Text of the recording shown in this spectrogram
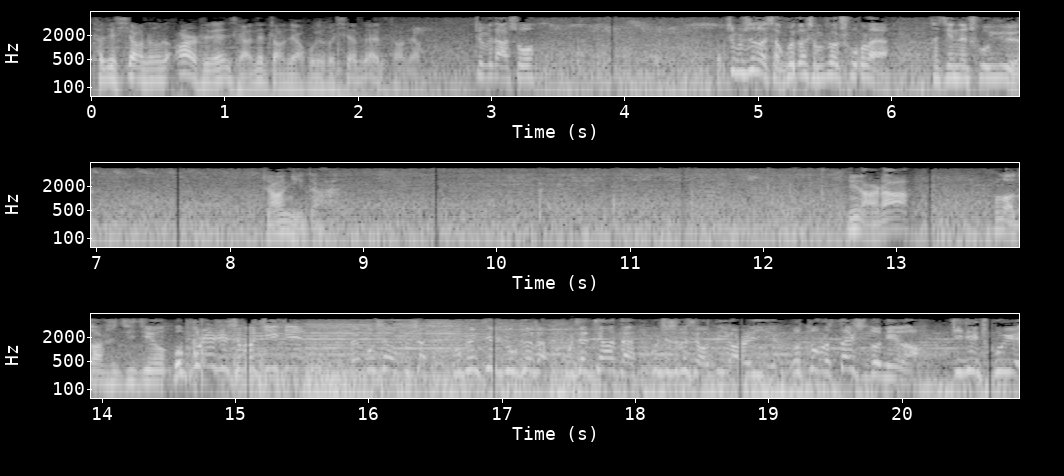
他就象征着二十年前的张家辉和现在的张家辉。这位大叔，知不知道小辉哥什么时候出来啊？他今天出狱。找你的。你哪儿的？我老大是基金，我不认识什么基金。哎，不是不是，我跟建筑哥的，我叫家仔，我只是个小弟而已。我坐了三十多年了，今天出狱，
